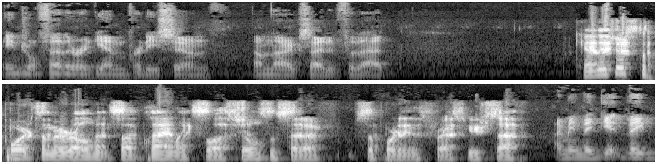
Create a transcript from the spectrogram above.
Angel Feather again pretty soon. I'm not excited for that. Can they just support some irrelevant subclan like Celestials instead of supporting this rescue stuff? I mean, they get they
